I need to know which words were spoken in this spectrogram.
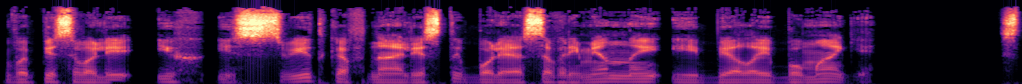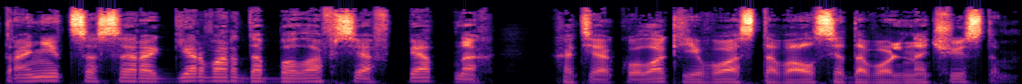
выписывали их из свитков на листы более современной и белой бумаги. Страница сэра Герварда была вся в пятнах, хотя кулак его оставался довольно чистым.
